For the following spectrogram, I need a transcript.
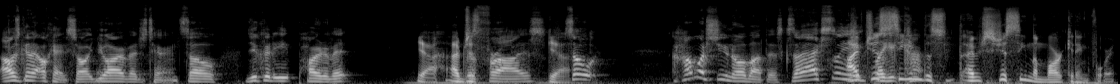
I was gonna. Okay, so you are a vegetarian, so you could eat part of it. Yeah, I'm Just fries. Yeah. So, how much do you know about this? Because I actually, I've just like, seen this. I've just seen the marketing for it.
